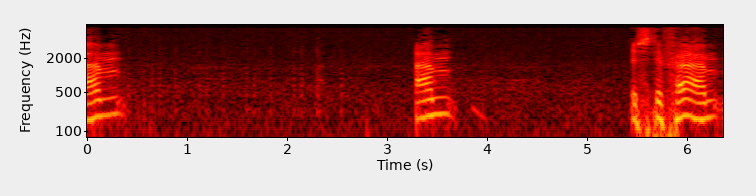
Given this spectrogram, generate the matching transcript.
أم أم استفهام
